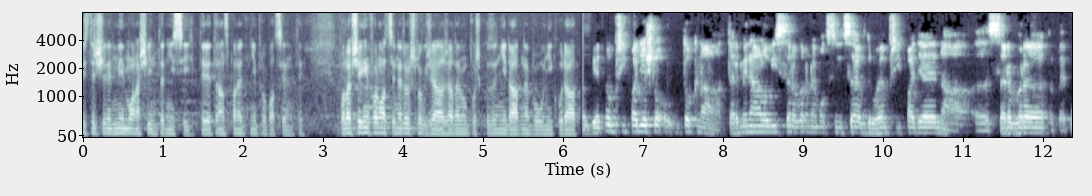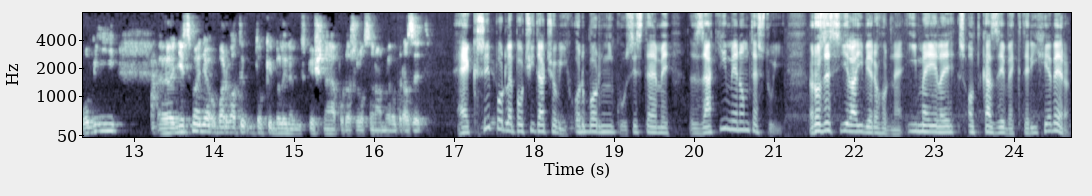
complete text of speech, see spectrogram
vystrčený mimo naši interní síť, který je transparentní pro pacienty. Podle všech informací nedošlo k žádnému poškození dát nebo úniku dát. V jednom případě šlo o útok na terminálový server nemocnice, v druhém případě na eh, server webový. Eh, nicméně oba dva ty útoky byly neúspěšné a podařilo se nám je odrazit. Hekři podle počítačových odborníků systémy zatím jenom testují. Rozesílají věrohodné e-maily s odkazy, ve kterých je vir.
